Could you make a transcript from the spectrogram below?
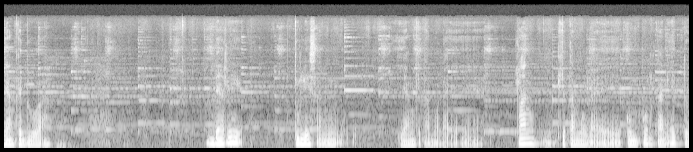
Yang kedua, dari tulisan yang kita mulai rang kita mulai kumpulkan itu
